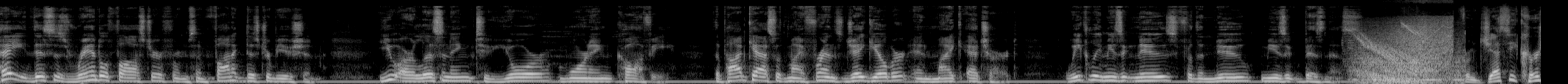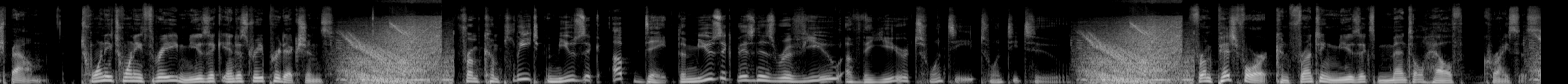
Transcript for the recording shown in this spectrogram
Hey, this is Randall Foster from Symphonic Distribution. You are listening to Your Morning Coffee, the podcast with my friends Jay Gilbert and Mike Etchart. Weekly music news for the new music business. From Jesse Kirshbaum, 2023 Music Industry Predictions. From Complete Music Update, the music business review of the year 2022. From Pitchfork, Confronting Music's Mental Health Crisis.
